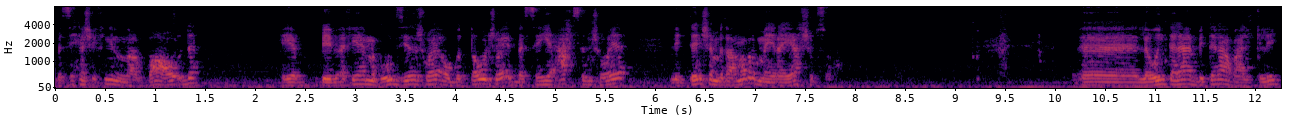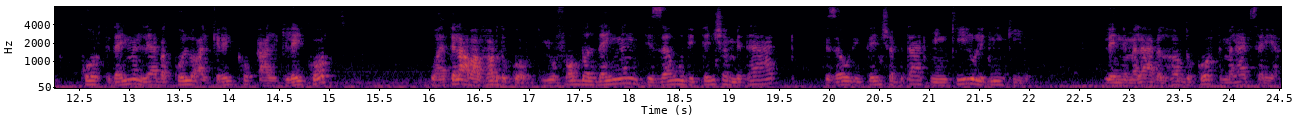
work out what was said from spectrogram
بس إحنا شايفين إن الأربعة عقدة هي بيبقى فيها مجهود زيادة شوية أو بتطول شوية بس هي أحسن شوية لل tension بتاع المضرب ما يريحش بسرعة. آه، لو أنت لاعب بتلعب على ال clay court دايما لعبك كله على ال clay على ال clay court وهتلعب على ال hard court. يفضل دايما تزود ال tension بتاعك تزود ال tension بتاعك من كيلو ل 2 كيلو لأن ملاعب ال hard court ملاعب سريعة.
